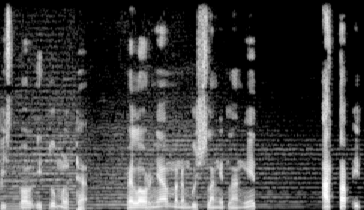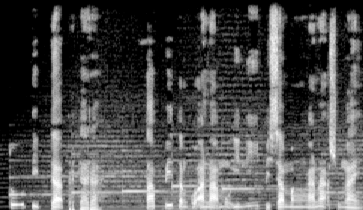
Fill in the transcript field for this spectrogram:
Pistol itu meledak. pelornya menembus langit-langit. Atap itu tidak berdarah, tapi tengkuk anakmu ini bisa menganak sungai.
